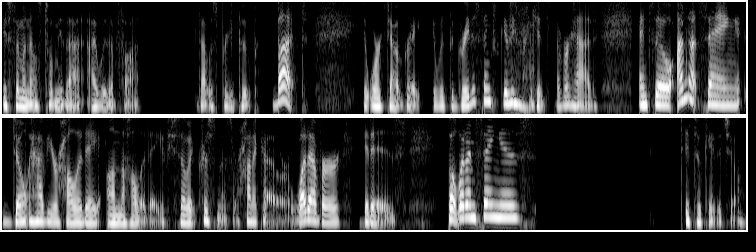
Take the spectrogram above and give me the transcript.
if someone else told me that, I would have thought that was pretty poop. But it worked out great. It was the greatest Thanksgiving my kids ever had. And so I'm not saying don't have your holiday on the holiday if you celebrate Christmas or Hanukkah or whatever it is. But what I'm saying is it's okay to chill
